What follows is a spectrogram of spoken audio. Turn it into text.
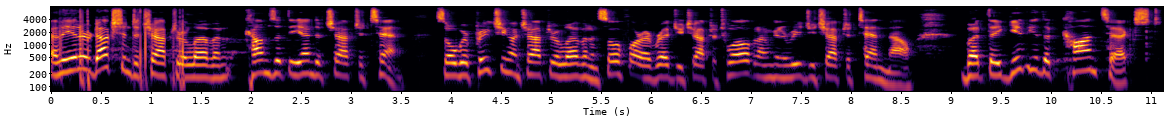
And the introduction to chapter 11 comes at the end of chapter 10. So we're preaching on chapter 11, and so far I've read you chapter 12, and I'm going to read you chapter 10 now. But they give you the context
